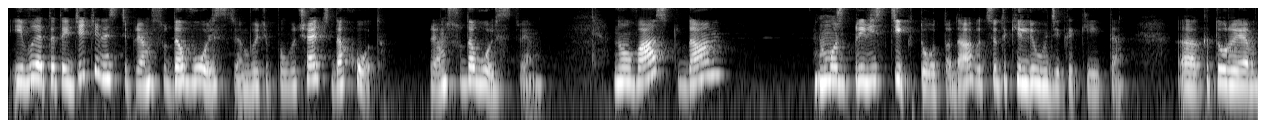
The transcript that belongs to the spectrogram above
И вы от этой деятельности прям с удовольствием будете получать доход. Прям с удовольствием. Но вас туда ну, может привести кто-то, да, вот все-таки люди какие-то, э, которые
